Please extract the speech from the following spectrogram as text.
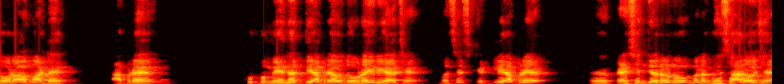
દોડાવવા માટે આપણે ખૂબ મહેનતથી આપણે આવું દોડાઈ રહ્યા છે. બસેસ કેટલી આપણે પેસેન્જરોનો મતલબ ઘસારો છે.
